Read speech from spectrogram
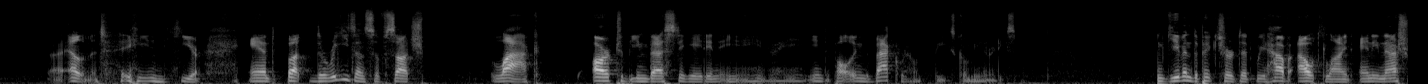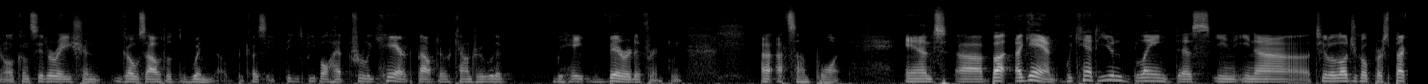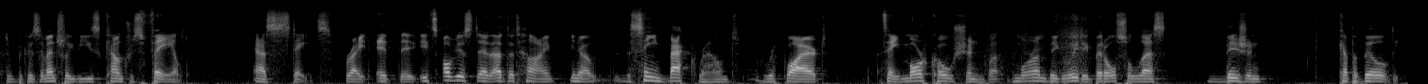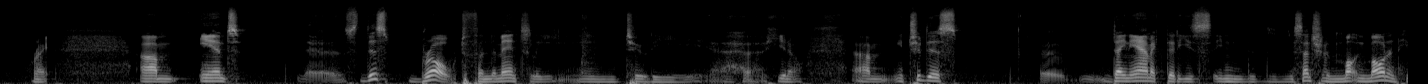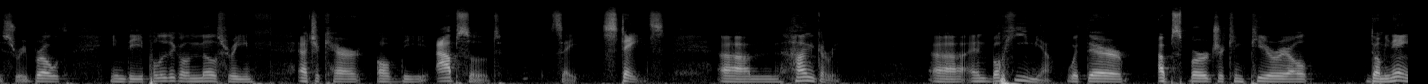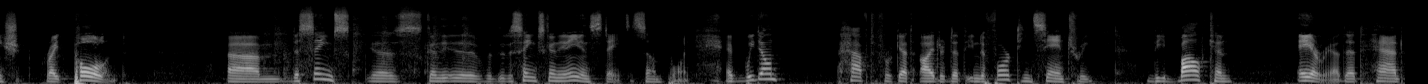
uh, element in here. And but the reasons of such lack are to be investigated in, in, the, in the background of these communities. Given the picture that we have outlined, any national consideration goes out of the window because if these people had truly cared about their country, would have behaved very differently uh, at some point. And uh, but again, we can't even blame this in in a theological perspective because eventually these countries failed as states, right? It, it, it's obvious that at the time, you know, the same background required, say, more caution, but more ambiguity, but also less vision capability, right? Um, and uh, this brought fundamentally into the, uh, you know, um, into this uh, dynamic that is in the, essentially mo- modern history, brought in the political and military educare of the absolute, say, states, um, Hungary uh, and Bohemia with their Habsburgic imperial domination, right? Poland, um, the same uh, uh, the same Scandinavian states at some point, and we don't have to forget either that in the 14th century, the Balkan area that had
